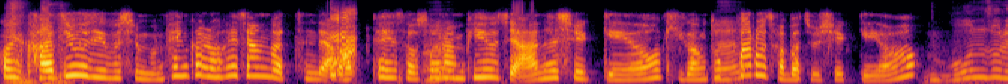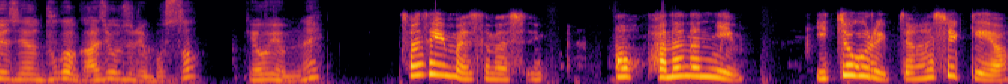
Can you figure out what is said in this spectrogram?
거의 가지옷 입으신 분 팬클럽 회장 같은데 앞에서 소란 피우지 않으실게요. 기강 똑바로 잡아주실게요. 뭔 소리세요? 누가 가지옷을 입었어? 개어이 없네. 선생님 말씀하신 어 바나나님 이쪽으로 입장하실게요.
